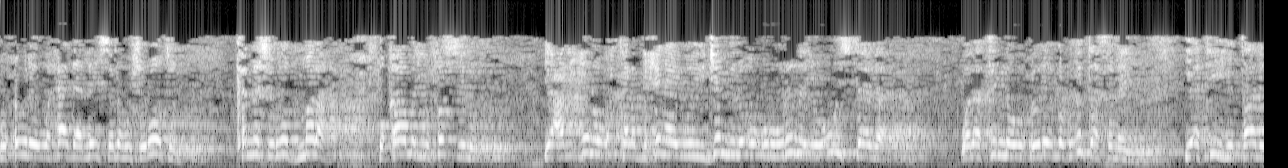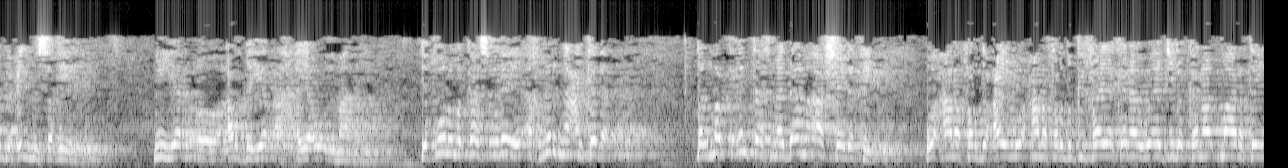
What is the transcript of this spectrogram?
wuxuu leey wahada laysa lahu shuruutun kana shuruud ma laha waqaama yufasilu yacni inuu wax kala bixinayo oo yujamilo oo uruurinayo oo u istaaga walaakinahu wuxuu leey markuu intaas sameeyey yatiihi taalibu cilmi sagiirin nin yar oo arday yar ah ayaa u imaanaya yaquulu markaasuu leeyahay akhbirnaa can kada bal marka intaas maadaama aad sheegatay ما دام اشيغتي وحنا فرض عين وحنا فرض كفايه كان واجب كان مارتي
